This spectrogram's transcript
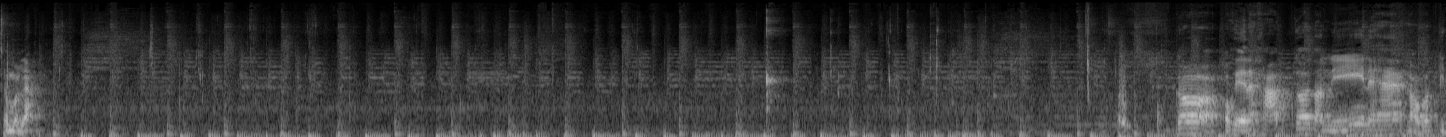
จะหมดแล้ว ก็โอเคนะครับ ก็ตอนนี้นะฮะเราก็กิน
